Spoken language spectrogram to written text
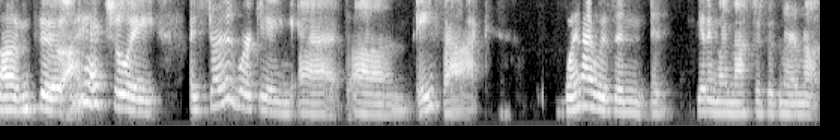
Um, so I actually I started working at um, AFAC when I was in getting my master's at Marymount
